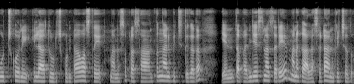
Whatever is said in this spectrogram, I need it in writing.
ఊడ్చుకొని ఇలా తుడుచుకుంటా వస్తే మనసు ప్రశాంతంగా అనిపించింది కదా. ఎంత పని చేసినా సరే మనకు అలసట అనిపించదు.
